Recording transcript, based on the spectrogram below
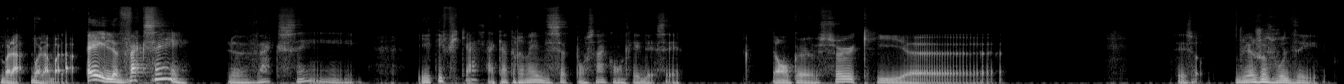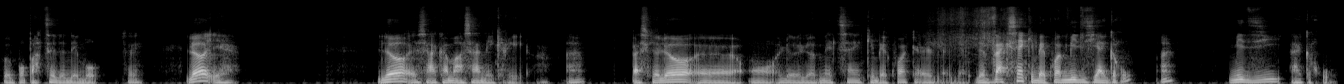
Voilà, voilà, voilà. Hey, le vaccin. Le vaccin. Il est efficace à 97% contre les décès. Donc, euh, ceux qui. Euh, c'est ça. Je voulais juste vous le dire. Je ne veux pas partir de débat. Là, là, ça a commencé à m'écrire. Hein? Parce que là, euh, le, médecin québécois, le, vaccin québécois Mediagro, hein? Mediagro,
